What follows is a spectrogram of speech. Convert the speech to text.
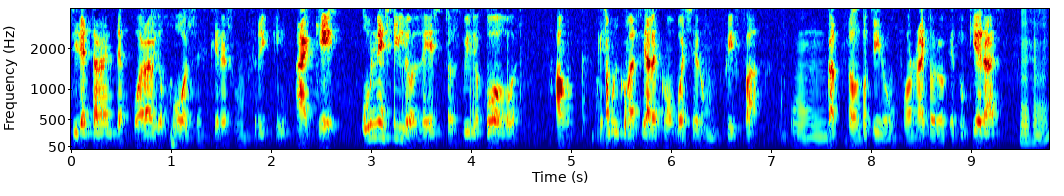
directamente jugar a videojuegos es que eres un friki, a que un estilo de estos videojuegos, aunque sean muy comerciales como puede ser un FIFA, un Call of Duty, un Fortnite o lo que tú quieras, Ujú.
